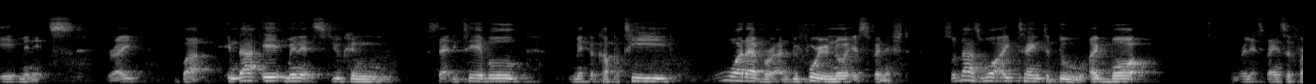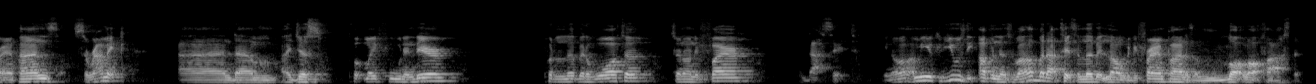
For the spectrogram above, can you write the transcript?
eight minutes, right? But in that eight minutes, you can set the table, make a cup of tea, whatever, and before you know it, it's finished. So that's what I tend to do. I bought really expensive frying pans, ceramic, and um, I just put my food in there, put a little bit of water, turn on the fire, and that's it. You know, I mean, you could use the oven as well, but that takes a little bit longer. The frying pan is a lot, lot faster.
